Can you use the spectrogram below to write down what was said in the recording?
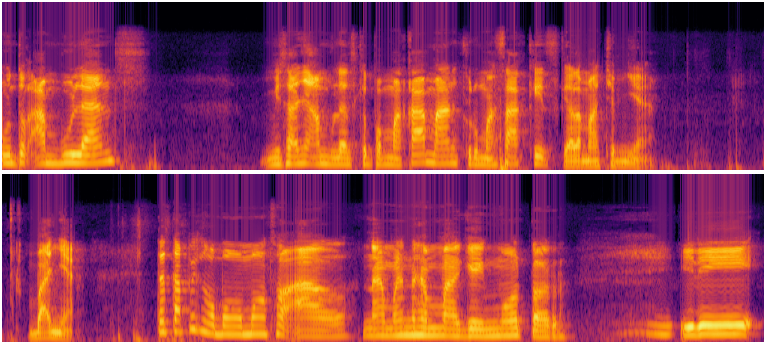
untuk ambulans misalnya ambulans ke pemakaman, ke rumah sakit, segala macamnya. Banyak. Tetapi ngomong-ngomong soal nama-nama geng motor, ini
